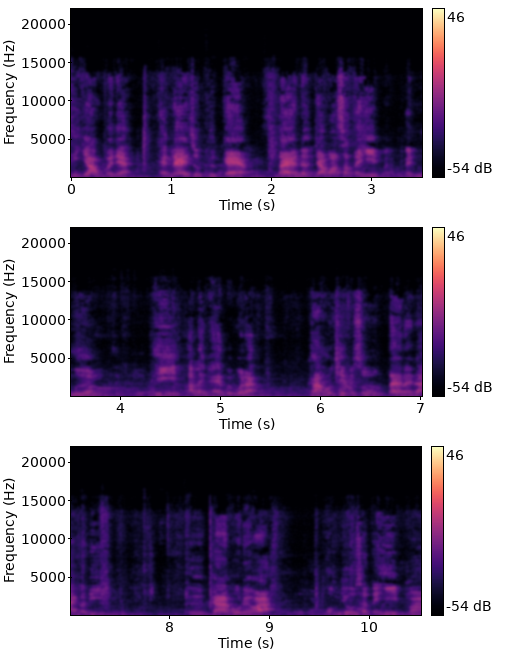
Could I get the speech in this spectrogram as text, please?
ที่ย่ำไปเนี่ยแข็งแรงที่สุดคือแกบแต่เนื่องจากว่าสัตหีบเป็นเมืองที่อะไรแพงไปหมดอะ ค่าของชีพมันสูงแต่รายได้ก็ดี คือกล้าพูดได้ว่า ผมอยู่สัตหีบมา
